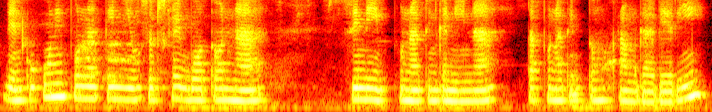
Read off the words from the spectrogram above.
Then, kukunin po natin yung subscribe button na sinave po natin kanina. Tap po natin itong from gallery.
